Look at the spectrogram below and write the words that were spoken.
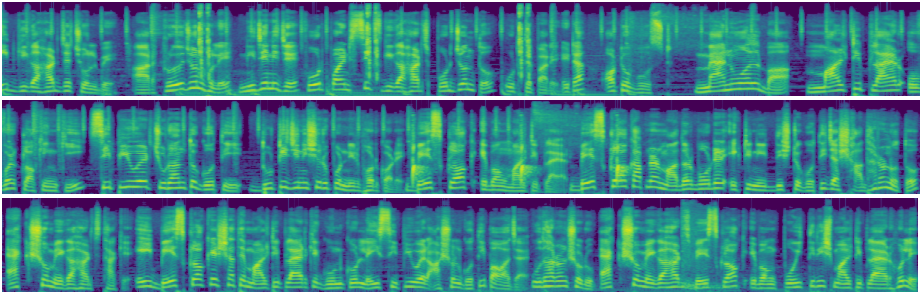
এইট গিগাহার্জে চলবে। আর প্রয়োজন হলে নিজে নিজে ফোর পয়েন্ট সিক্স গিগাহার্জ পর্যন্ত উঠতে পারে। এটা অটো বুস্ট ম্যানুয়াল বা মাল্টিপ্লায়ার ওভারক্লকিং কি? সিপিইউ এর চূড়ান্ত গতি দুটি জিনিসের উপর নির্ভর করে, বেস ক্লক এবং মাল্টিপ্লায়ার। বেস ক্লক আপনার মাদারবোর্ডের একটি নির্দিষ্ট গতি যা সাধারণত একশো মেগাহার্জ থাকে। এই বেস ক্লকের সাথে মাল্টিপ্লায়ারকে গুণ করলেই সিপিইউ এর আসল গতি পাওয়া যায়। উদাহরণস্বরূপ, একশো মেগাহার্জ বেস ক্লক এবং পঁয়ত্রিশ মাল্টিপ্লায়ার হলে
